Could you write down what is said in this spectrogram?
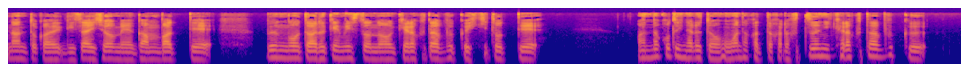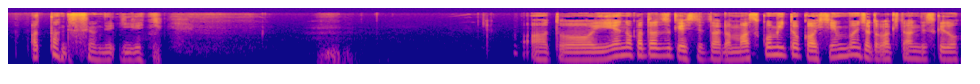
なんとか理災証明頑張って、文豪とアルケミストのキャラクターブック引き取って、あんなことになるとは思わなかったから、普通にキャラクターブックあったんですよね、家に。あと、家の片付けしてたら、マスコミとか新聞社とか来たんですけど、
